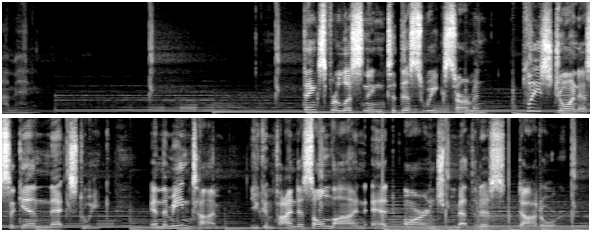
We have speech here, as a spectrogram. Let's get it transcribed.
Amen. Thanks for listening to this week's sermon. Please join us again next week. In the meantime, you can find us online at orangemethodist.org.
